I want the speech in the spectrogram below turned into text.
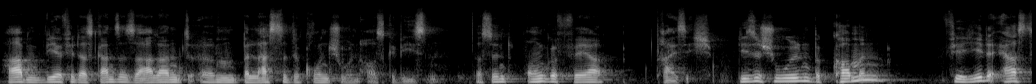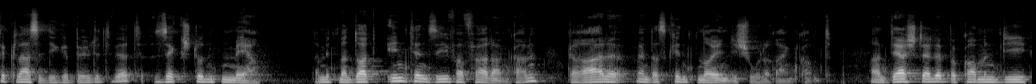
haben wir für das ganze Saarland ähm, belastete Grundschulen ausgewiesen. Das sind ungefähr 30. Diese Schulen bekommen für jede erste Klasse, die gebildet wird, sechs Stunden mehr, damit man dort intensiver fördern kann, gerade wenn das Kind neu in die Schule reinkommt. An der Stelle bekommen die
